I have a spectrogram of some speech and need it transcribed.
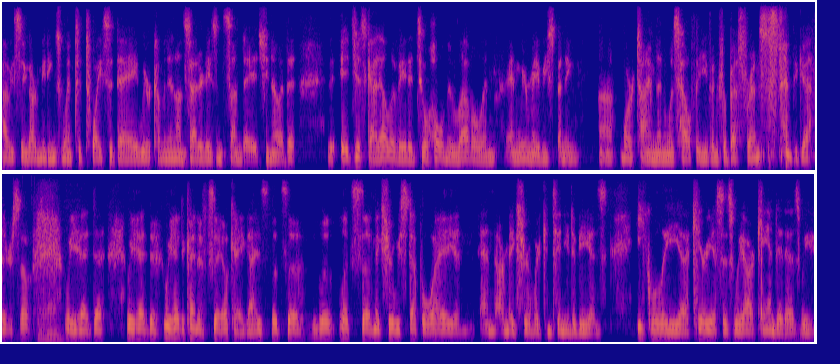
obviously our meetings went to twice a day. We were coming in on Saturdays and Sundays. You know, that it just got elevated to a whole new level, and and we were maybe spending uh, more time than was healthy even for best friends to spend together. So yeah. we had to we had to we had to kind of say, okay, guys, let's uh, let's uh, make sure we step away and and our make sure we continue to be as equally uh, curious as we are candid as we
